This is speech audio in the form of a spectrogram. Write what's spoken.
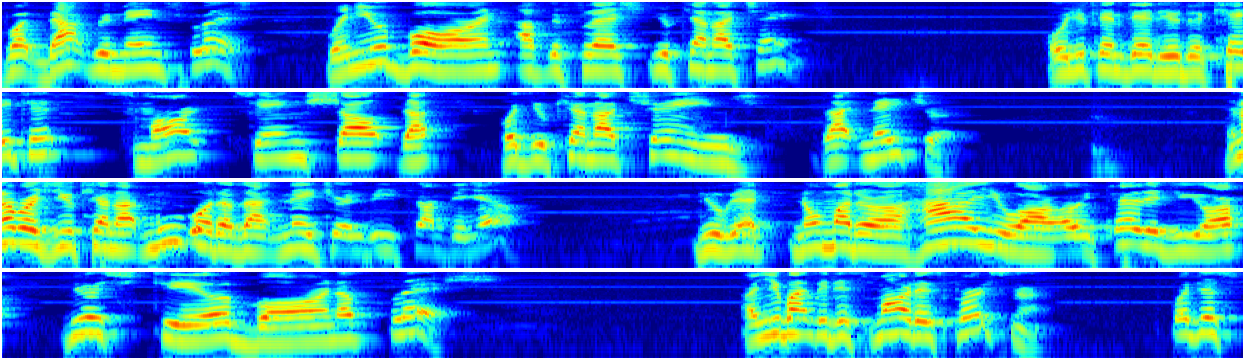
but that remains flesh. When you're born of the flesh, you cannot change. Or you can get educated, smart, sing, shout that, but you cannot change that nature. In other words, you cannot move out of that nature and be something else. You get, no matter how you are or intelligent you are, you're still born of flesh. And you might be the smartest person, but just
